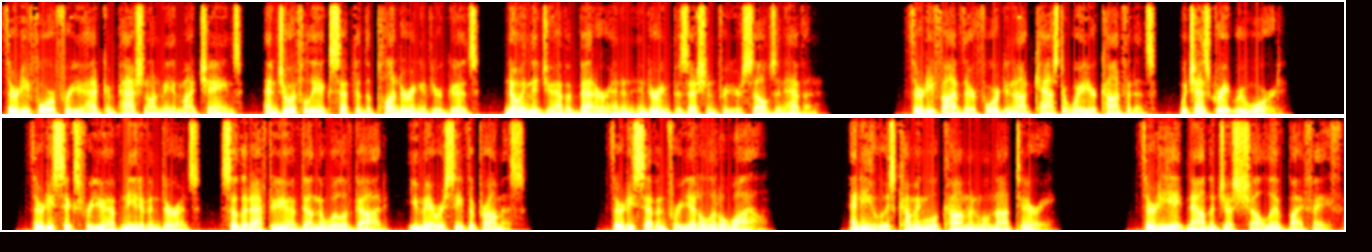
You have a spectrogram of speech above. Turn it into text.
34 For you had compassion on me in my chains, and joyfully accepted the plundering of your goods, knowing that you have a better and an enduring possession for yourselves in heaven. 35 Therefore do not cast away your confidence, which has great reward. 36 For you have need of endurance, so that after you have done the will of God, you may receive the promise. 37 For yet a little while. And he who is coming will come and will not tarry. 38 Now the just shall live by faith.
